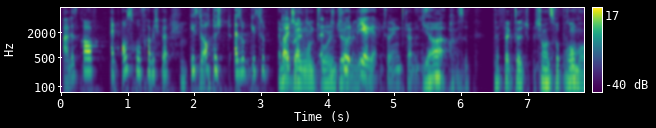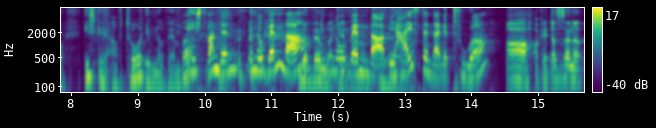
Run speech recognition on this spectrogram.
Alles drauf. Ein Ausruf habe ich gehört. Gehst du auch durch, also gehst du I Deutschland? going on tour äh, in Germany? Ja, ja, Tour in Germany. Ja, also, perfekte Chance für Promo. Ich gehe auf Tour im November. Echt, wann denn? Im November? November, Im genau. November. Wie Ja. heißt denn deine Tour? Ah, okay, das ist eine.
